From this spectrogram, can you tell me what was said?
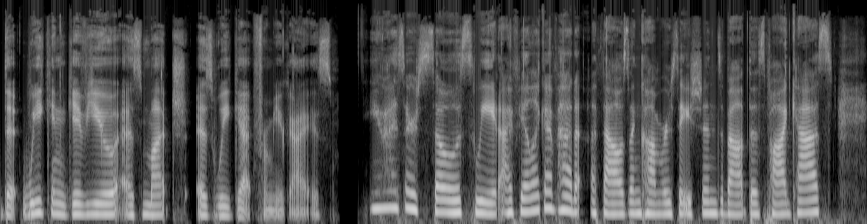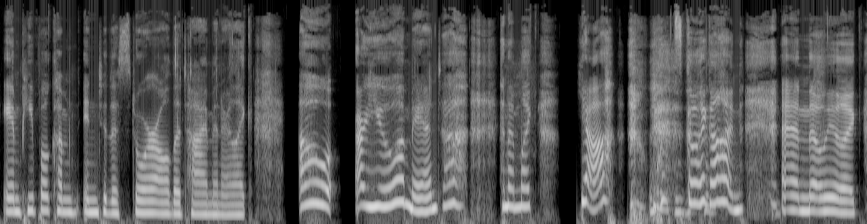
that we can give you as much as we get from you guys. You guys are so sweet. I feel like I've had a thousand conversations about this podcast, and people come into the store all the time and are like, Oh, are you Amanda? And I'm like, yeah, what's going on? And they'll be like,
